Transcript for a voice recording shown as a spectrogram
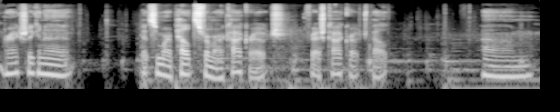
We're actually gonna get some more pelts from our cockroach. Fresh cockroach pelt. Um,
